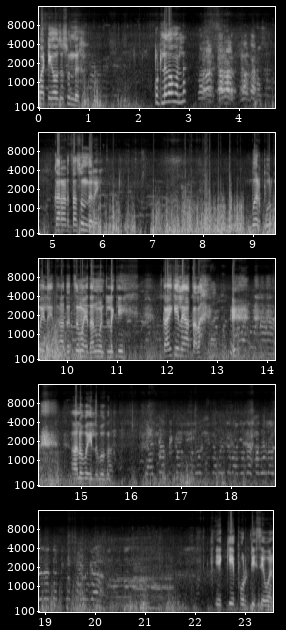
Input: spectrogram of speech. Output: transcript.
वाटेगावचं सुंदर. कुठलं गाव म्हणलं? कराडचा सुंदर आहे. भरपूर बैल आहेत. आदतचं मैदान म्हटलं की काय केलंय हाताला? आलो बैल बघून. A K forty seven.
